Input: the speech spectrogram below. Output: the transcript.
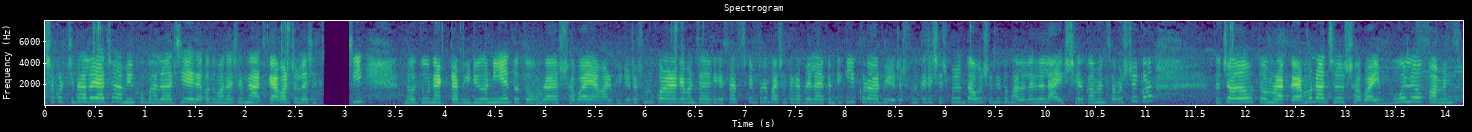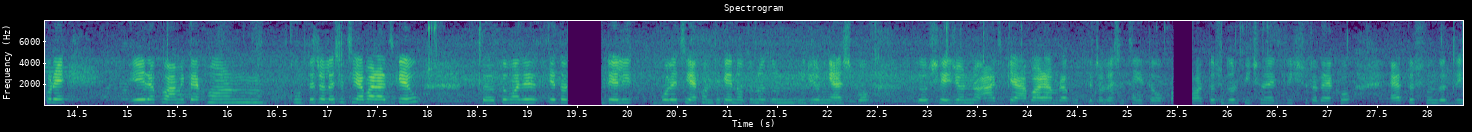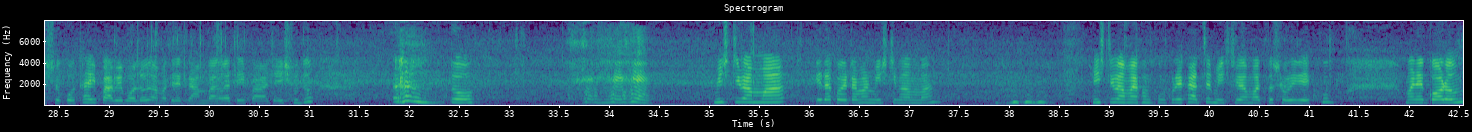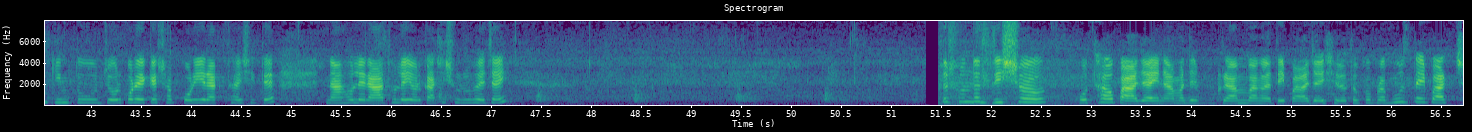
আশা করছি ভালোই আছো আমি খুব ভালো আছি। দেখো তোমাদের সামনে আজকে আবার চলে এসেছি নতুন একটা ভিডিও নিয়ে। তো তোমরা সবাই আমার ভিডিওটা শুরু করার আগে আমার চ্যানেলটিকে সাবস্ক্রাইব করে পাশে থাকা বেল আইকনটি ক্লিক করো। আর ভিডিওটা শুরু থেকে শেষ পর্যন্ত অবশ্যই দেখে, ভালো লাগলে লাইক শেয়ার কমেন্টস অবশ্যই করো। তো চলো, তোমরা কেমন আছো সবাই বলো কমেন্টস করে। এই দেখো, আমি তো এখন ঘুরতে চলে এসেছি আবার আজকেও। তো তোমাদেরকে তো ডেলি বলেছি এখন থেকে নতুন নতুন ভিডিও নিয়ে আসব। তো সেই জন্য আজকে আবার আমরা ঘুরতে চলে এসেছি। তো কত সুন্দর পিছনের দৃশ্যটা দেখো। এত সুন্দর দৃশ্য কোথায় পাবে বলো? আমাদের গ্রাম বাংলাতেই পাওয়া যায় শুধু। তো মিষ্টি মাম্মা, এ দেখো, এটা আমার মিষ্টি মাম্মা। মিষ্টি মামা এখন কুকুরে খাচ্ছে। মিষ্টি মামার তো শরীরে খুব মানে গরম, কিন্তু জোর করে একে সব পরিয়ে রাখতে হয় শীতে। না হলে রাত হলেই ওর কাশি শুরু হয়ে যায়। এত সুন্দর দৃশ্য কোথাও পাওয়া যায় না, আমাদের গ্রাম বাংলাতেই পাওয়া যায় সেটা তো তোমরা বুঝতেই পারছ।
